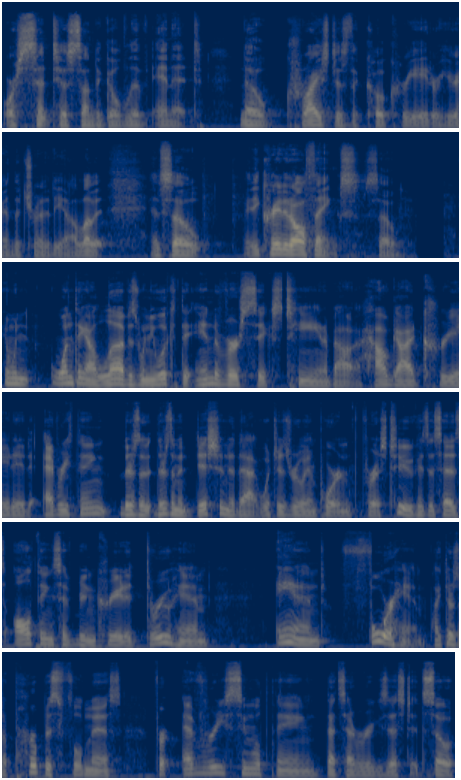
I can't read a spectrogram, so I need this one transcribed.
or sent his son to go live in it. No, Christ is the co creator here in the Trinity, and I love it. And so, and he created all things. So, and when one thing I love is when you look at the end of verse 16 about how God created everything, there's a there's an addition to that which is really important for us too because it says all things have been created through him and for him. Like there's a purposefulness for every single thing that's ever existed. So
